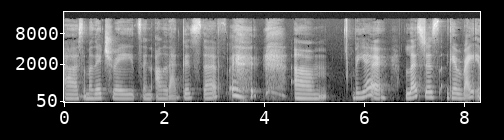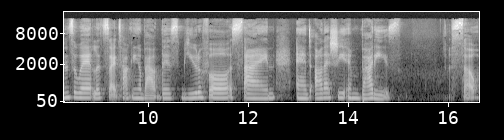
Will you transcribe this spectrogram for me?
uh, some of their traits, and all of that good stuff. um, but yeah, let's just get right into it. Let's start talking about this beautiful sign and all that she embodies. So,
